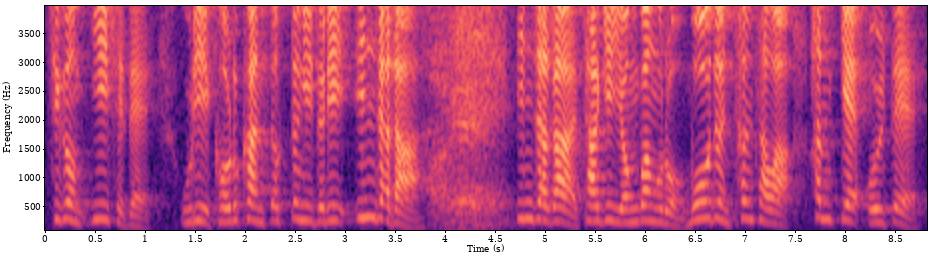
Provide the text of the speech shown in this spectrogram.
지금 이 세대 우리 거룩한 떡덩이들이 인자다. 아멘. 인자가 자기 영광으로 모든 천사와 함께 올 때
